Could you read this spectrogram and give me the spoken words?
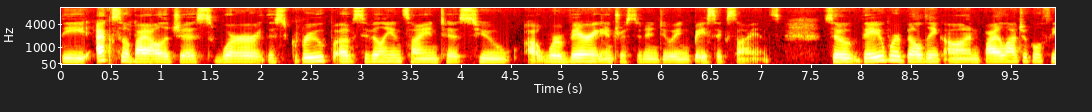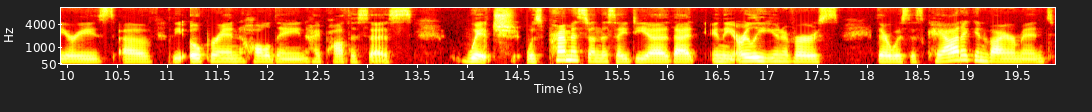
the exobiologists were this group of civilian scientists who uh, were very interested in doing basic science. So they were building on biological theories of the Oparin Haldane hypothesis, which was premised on this idea that in the early universe, there was this chaotic environment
